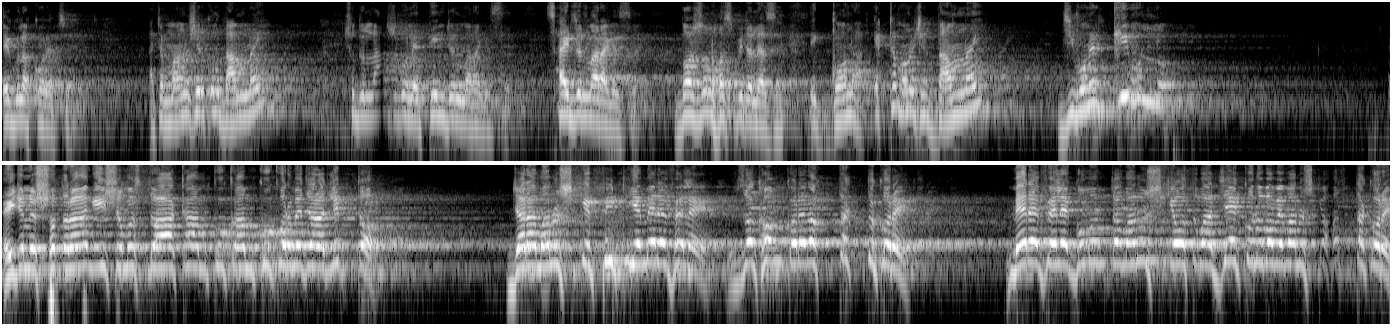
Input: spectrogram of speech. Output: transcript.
এগুলা করেছে আচ্ছা মানুষের কোনো দাম নাই? শুধু লাশ গনে তিনজন মারা গেছে ষাটজন মারা গেছে, দশজন হসপিটালে আছে। এই গনা, একটা মানুষের দাম নাই? জীবনের কি মূল্য? এই জন্য সুতরাং এই সমস্ত আকাম, কুকাম, কুকর্মে যারা লিপ্ত, যারা মানুষকে পিটিয়ে মেরে ফেলে, জখম করে, রক্তাক্ত করে, মেরে ফেলে, ঘুমন্ত মানুষকে অথবা যে কোনোভাবে মানুষকে হত্যা করে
